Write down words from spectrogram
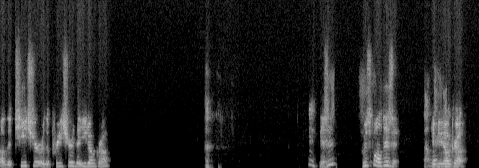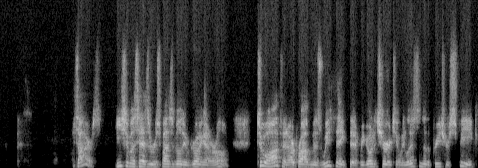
of the teacher or the preacher that you don't grow? is it? Whose fault is it if you don't grow? It's ours each of us has a responsibility of growing on our own. Too often, our problem is we think that if we go to church and we listen to the preacher speak,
